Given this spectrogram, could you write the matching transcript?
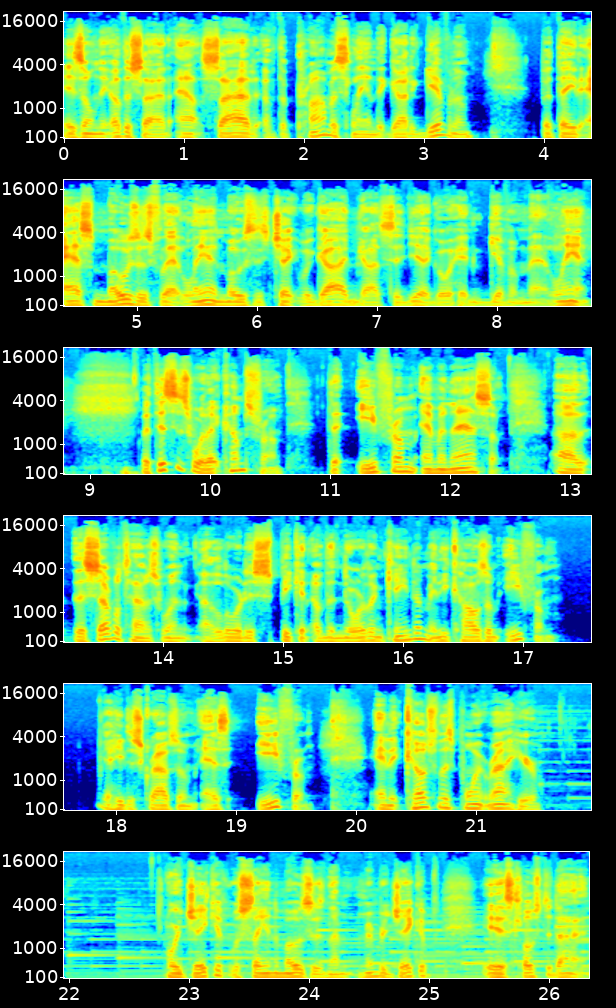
is on the other side, outside of the promised land that God had given them. But they'd asked Moses for that land. Moses checked with God, and God said, Yeah, go ahead and give them that land. But this is where that comes from the Ephraim and Manasseh. Uh, there's several times when uh, Lord is speaking of the northern kingdom, and He calls them Ephraim. Yeah, He describes them as Ephraim, and it comes from this point right here, where Jacob was saying to Moses. And I remember Jacob is close to dying,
